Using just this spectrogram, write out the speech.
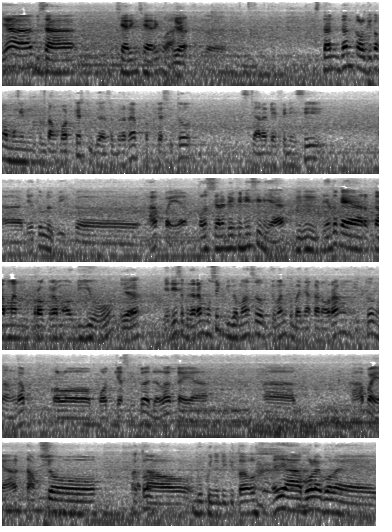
ya bisa sharing-sharing lah Ya. gitu. dan dan kalau kita ngomongin tentang podcast juga sebenarnya podcast itu secara definisi eh, dia tuh lebih ke apa ya kalau secara definisi nih ya Mm-mm. dia tuh kayak rekaman program audio Ya. jadi sebenarnya musik juga masuk cuman kebanyakan orang itu nganggap kalau podcast itu adalah kayak eh, apa ya talk show Atau, atau, bukunya digital. iya boleh boleh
